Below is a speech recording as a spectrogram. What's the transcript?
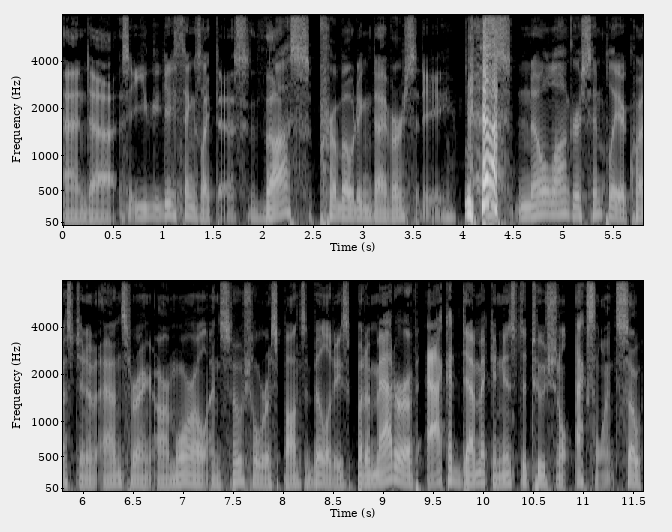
And uh, so you get things like this. Thus, promoting diversity is no longer simply a question of answering our moral and social responsibilities, but a matter of academic and institutional excellence. So,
